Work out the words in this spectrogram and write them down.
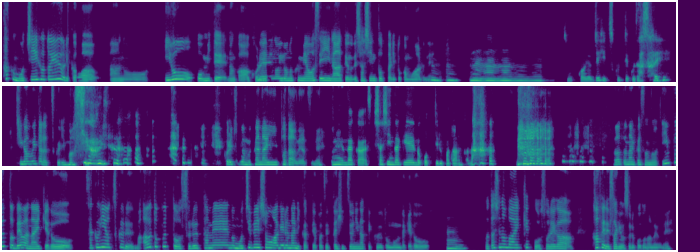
各モチーフというよりかはあの色を見てなんかあこれの色の組み合わせいいなっていうので写真撮ったりとかもあるね、うんうんうんうんうん。そっか、いやぜひ作ってください。気が向いたら作ります違うみたい これ気が向かないパターンのやつねな。ね、なんか写真だけ残ってるパターンかな。あとなんかそのインプットではないけど作品を作る、まあ、アウトプットをするためのモチベーションを上げる何かってやっぱ絶対必要になってくると思うんだけどうん。私の場合結構それがカフェで作業することなのよね。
